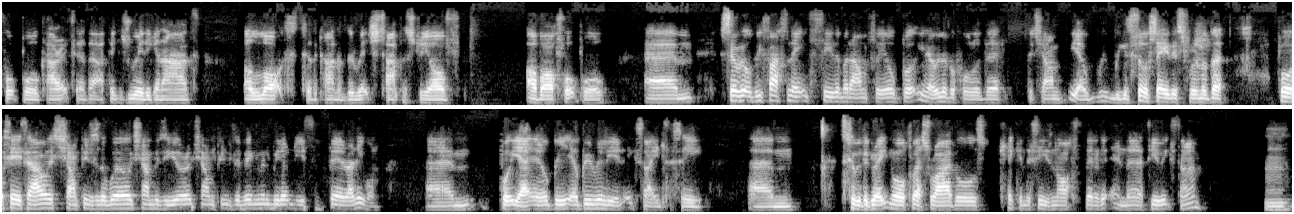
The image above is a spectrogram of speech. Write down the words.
football character that I think is really going to add a lot to the kind of the rich tapestry of of our football. Um, so it'll be fascinating to see them at Anfield. But you know, Liverpool are the the champ. Yeah, we, we can still say this for another forty eight hours. Champions of the world, champions of Europe, champions of England. We don't need to fear anyone. Um, but yeah, it'll be it'll be really exciting to see um, two of the great Northwest rivals kicking the season off in, in a few weeks' time. Mm.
